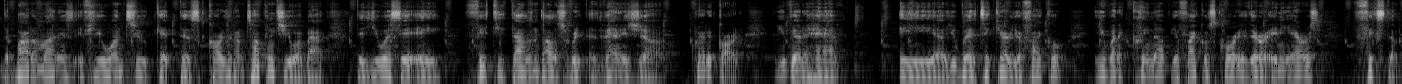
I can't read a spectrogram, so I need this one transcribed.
The bottom line is if you want to get this card that I'm talking to you about, the USAA fifty thousand dollars rate advantage uh, credit card, you better have a uh, you better take care of your FICO. You better clean up your FICO score. If there are any errors, fix them.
